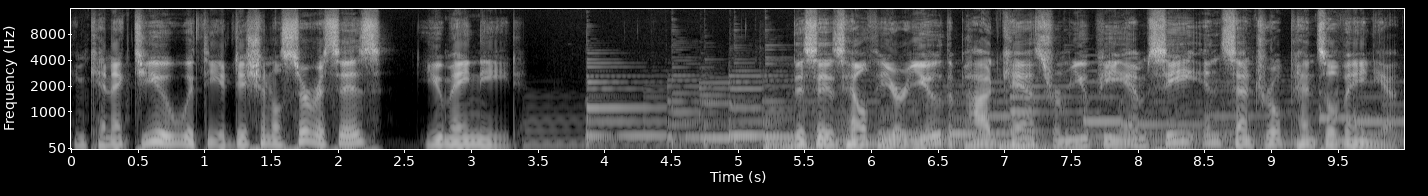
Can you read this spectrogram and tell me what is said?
and connect you with the additional services you may need. This is Healthier You, the podcast from UPMC in central Pennsylvania.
